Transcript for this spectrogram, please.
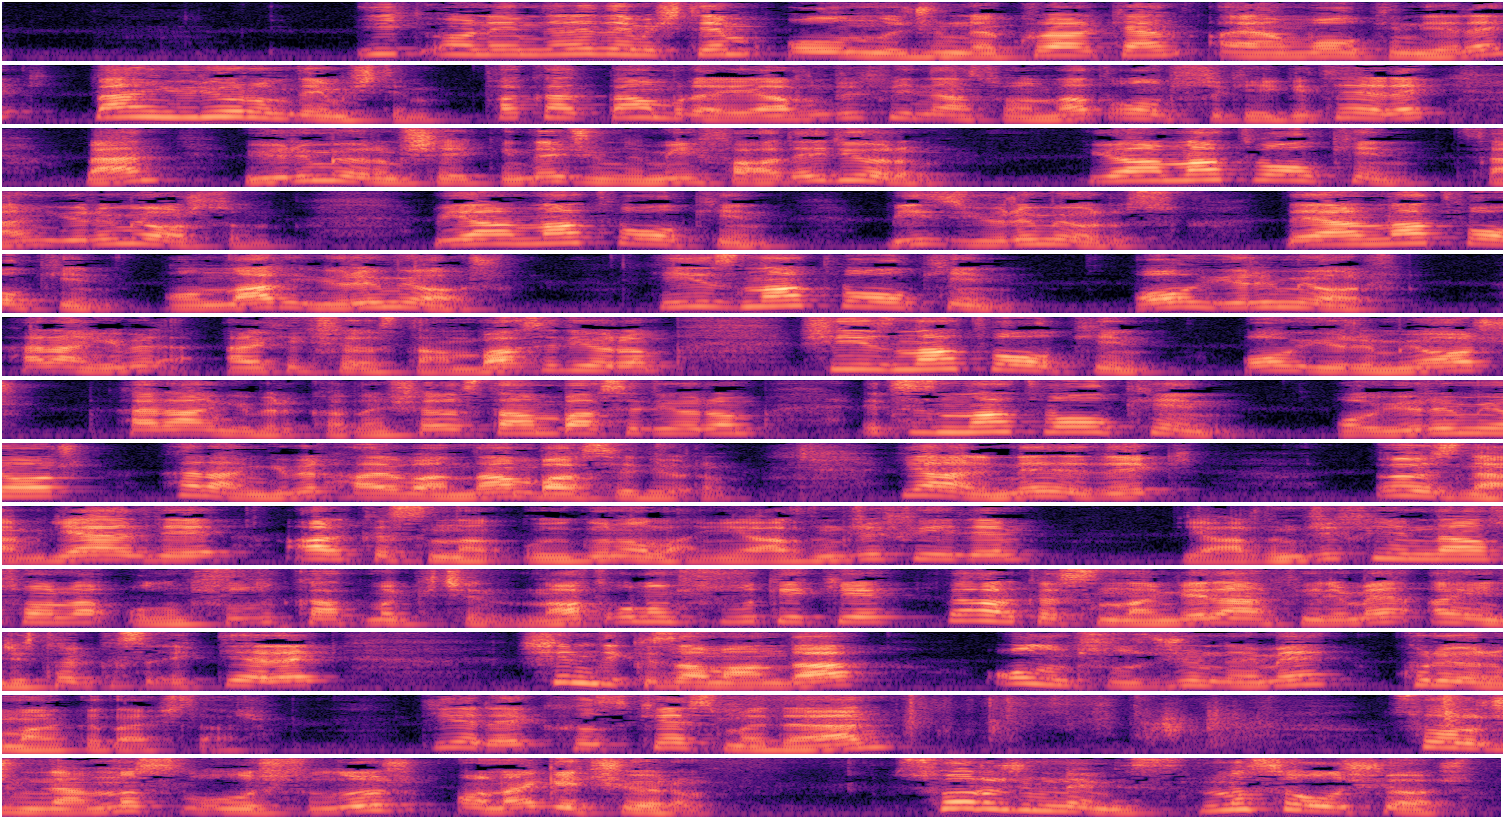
İlk örneğimde ne demiştim? Olumlu cümle kurarken I am walking diyerek ben yürüyorum demiştim. Fakat ben buraya yardımcı fiilden sonra not olumsuzluk eki getirerek ben yürümüyorum şeklinde cümlemi ifade ediyorum. You are not walking. Sen yürümüyorsun. We are not walking. Biz yürümüyoruz. They are not walking. Onlar yürümüyor. He is not walking. O yürümüyor. Herhangi bir erkek şahıstan bahsediyorum. She is not walking. O yürümüyor. Herhangi bir kadın şahıstan bahsediyorum. It is not walking. O yürümüyor. Herhangi bir hayvandan bahsediyorum. Yani ne dedik? Özlem geldi. Arkasından uygun olan yardımcı fiilim. Yardımcı fiilimden sonra olumsuzluk katmak için not olumsuzluk eki ve arkasından gelen fiilime ing takısı ekleyerek şimdiki zamanda olumsuz cümlemi kuruyorum arkadaşlar. Diyerek hız kesmeden soru cümlem nasıl oluşturulur ona geçiyorum. Soru cümlemiz nasıl oluşuyor?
